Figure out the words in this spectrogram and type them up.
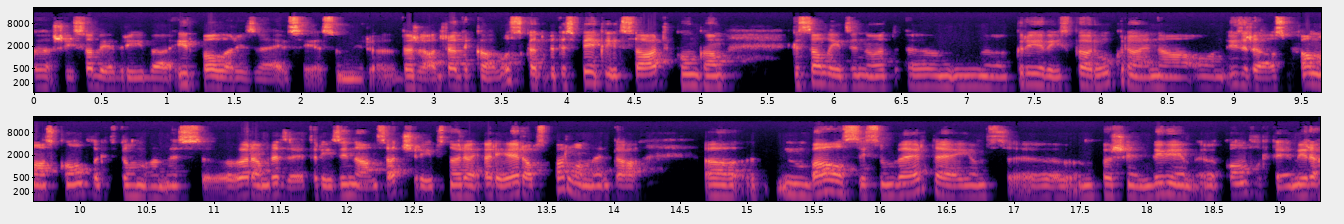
ka šī sabiedrība ir polarizējusies un ir dažādi radikāli uzskati, bet es piekrītu Sārta kungam, ka salīdzinot um, Krievijas karu Ukrainā un Izraels un Hamas konfliktu, tomēr mēs varam redzēt arī zināmas atšķirības, un arī, arī Eiropas parlamentā Uh, balsis un vērtējums par šiem diviem konfliktiem ir,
